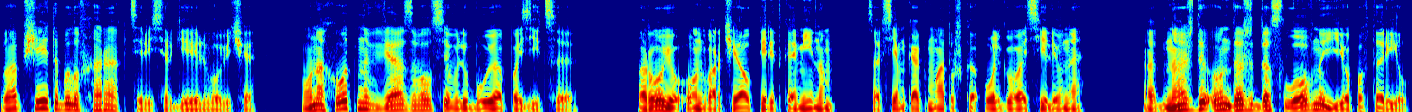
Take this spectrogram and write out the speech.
Вообще это было в характере Сергея Львовича. Он охотно ввязывался в любую оппозицию. Порою он ворчал перед камином, совсем как матушка Ольга Васильевна. Однажды он даже дословно ее повторил.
